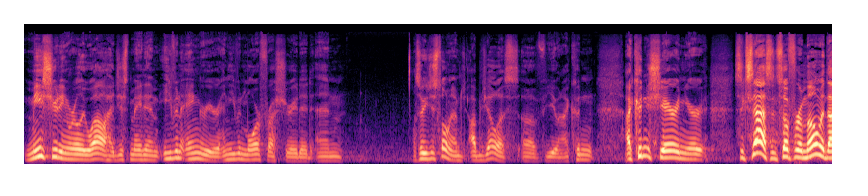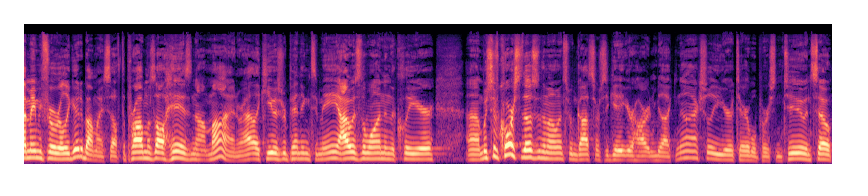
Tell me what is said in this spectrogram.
me shooting really well had just made him even angrier and even more frustrated. And so he just told me, I'm, I'm, jealous of you, and I couldn't, I couldn't share in your success. And so for a moment, that made me feel really good about myself. The problem was all his, not mine, right? Like he was repenting to me. I was the one in the clear. Um, which, of course, those are the moments when God starts to get at your heart and be like, "No, actually, you're a terrible person too." And so,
